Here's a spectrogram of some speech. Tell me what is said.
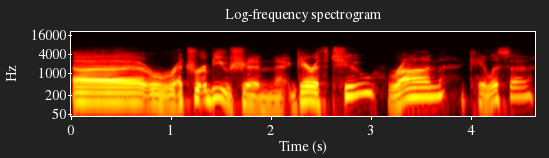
Uh, Retribution, Garryth 2, Rahn, Kaelyssa,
